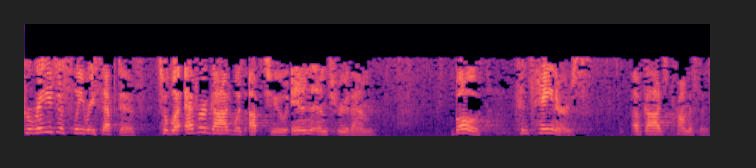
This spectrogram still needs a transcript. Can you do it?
courageously receptive to whatever God was up to in and through them, both containers of God's promises.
